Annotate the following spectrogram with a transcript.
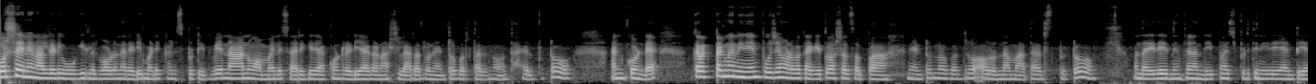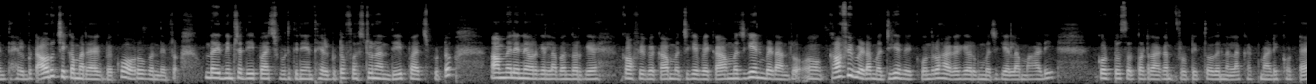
ವರ್ಷ ಏನೇನು ಆಲ್ರೆಡಿ ಹೋಗಿದ್ಲಲ್ವ, ಅವಳನ್ನ ರೆಡಿ ಮಾಡಿ ಕಳಿಸ್ಬಿಟ್ಟಿದ್ವಿ. ನಾನು ಆಮೇಲೆ ಸ್ಯಾರಿಗಿರಿ ಹಾಕ್ಕೊಂಡು ರೆಡಿ ಆಗೋಣ ಅಷ್ಟರಲ್ಲಿ ಯಾರಾದರೂ ನೆಂಟರು ಬರ್ತಾರೇನೋ ಅಂತ ಹೇಳ್ಬಿಟ್ಟು ಅಂದ್ಕೊಂಡೆ ಕರೆಕ್ಟಾಗಿ ನಾನು ಇನ್ನೇನು ಪೂಜೆ ಮಾಡಬೇಕಾಗಿತ್ತು ಅಷ್ಟೊಂದು ಸ್ವಲ್ಪ ನೆಂಟ್ರು ಬಂದರು, ಅವ್ರನ್ನ ಮಾತಾಡಿಸ್ಬಿಟ್ಟು ಒಂದು ಐದೈದು ನಿಮಿಷ ನಾನು ದೀಪ ಹಚ್ಬಿಡ್ತೀನಿ ರೀ ಆಂಟಿ ಅಂತ ಹೇಳ್ಬಿಟ್ಟು, ಅವರು ಚಿಕ್ಕಮ್ಮರೇ ಆಗಬೇಕು, ಅವರು ಬಂದಿದ್ದರು ಒಂದು ಐದು ನಿಮಿಷ ದೀಪ ಹಚ್ಬಿಡ್ತೀನಿ ಅಂತ ಹೇಳ್ಬಿಟ್ಟು ಫಸ್ಟು ನಾನು ದೀಪ ಹಚ್ಬಿಟ್ಟು ಆಮೇಲೆ ಅವ್ರಿಗೆಲ್ಲ ಬಂದವ್ರಿಗೆ ಕಾಫಿ ಬೇಕಾ, ಮಜ್ಜಿಗೆ ಬೇಕಾ, ಮಜ್ಜಿಗೆ ಏನು ಬೇಡ ಅಂದರು ಕಾಫಿ ಬೇಡ, ಮಜ್ಜಿಗೆ ಬೇಕು ಅಂದರು, ಹಾಗಾಗಿ ಅವ್ರಿಗೆ ಮಜ್ಜಿಗೆ ಎಲ್ಲ ಮಾಡಿ ಕೊಟ್ಟು ಸ್ವಲ್ಪ ಡ್ರ್ಯಾಗನ್ ಫ್ರೂಟ್ ಇತ್ತು ಅದನ್ನೆಲ್ಲ ಕಟ್ ಮಾಡಿ ಕೊಟ್ಟೆ.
